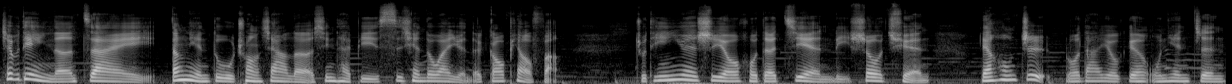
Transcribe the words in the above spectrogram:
这部电影呢，在当年度创下了新台币四千多万元的高票房。主题音乐是由侯德健、李寿全、梁鸿志、罗大佑跟吴念真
